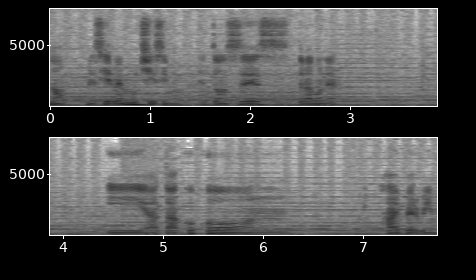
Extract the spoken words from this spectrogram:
No, me sirve muchísimo. Entonces, Dragonair. Y ataco con Hyper Beam.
